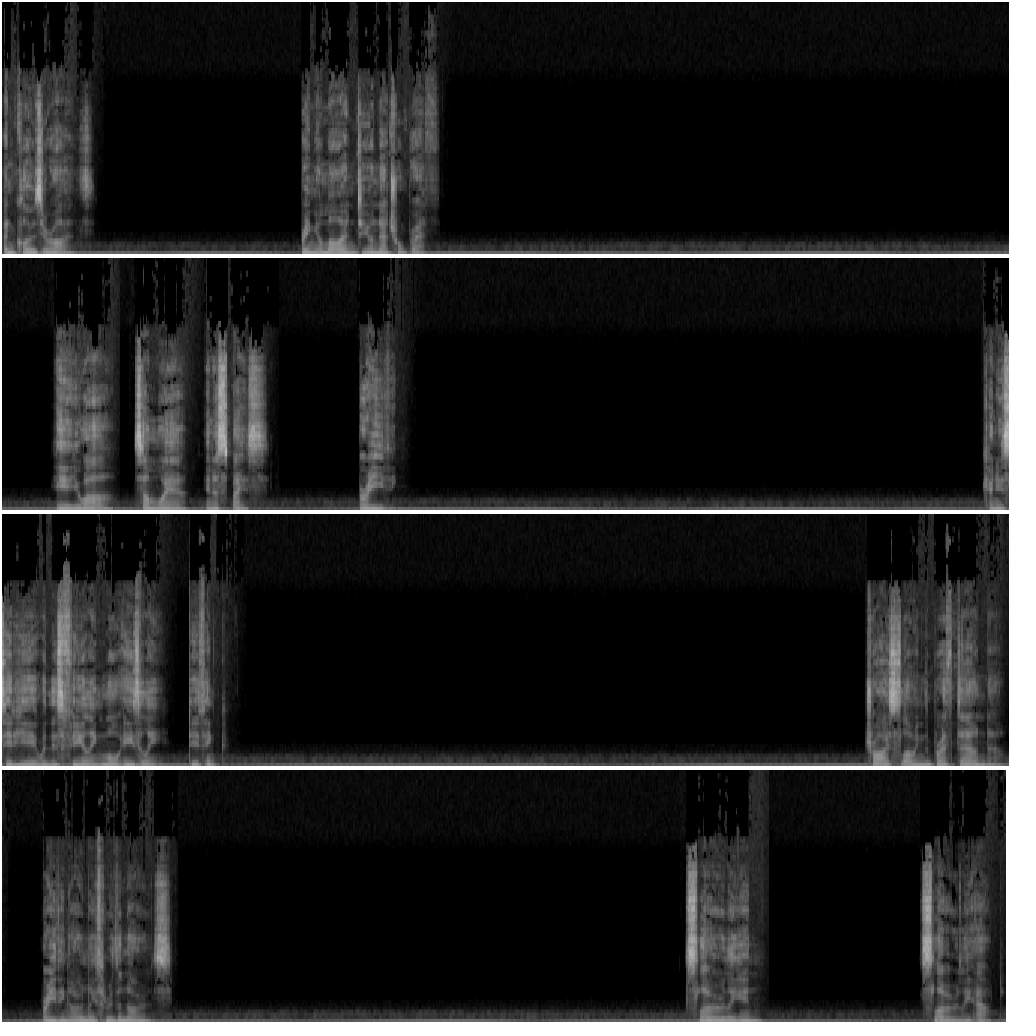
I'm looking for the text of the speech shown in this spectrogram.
And close your eyes. Bring your mind to your natural breath. Here you are, somewhere in a space, breathing. Can you sit here with this feeling more easily, do you think? Try slowing the breath down now, breathing only through the nose. Slowly in, slowly out.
